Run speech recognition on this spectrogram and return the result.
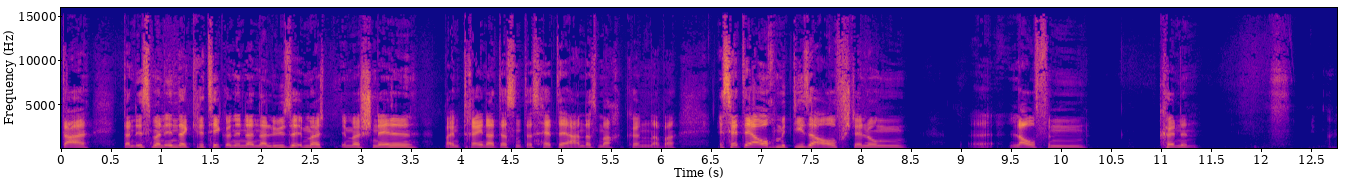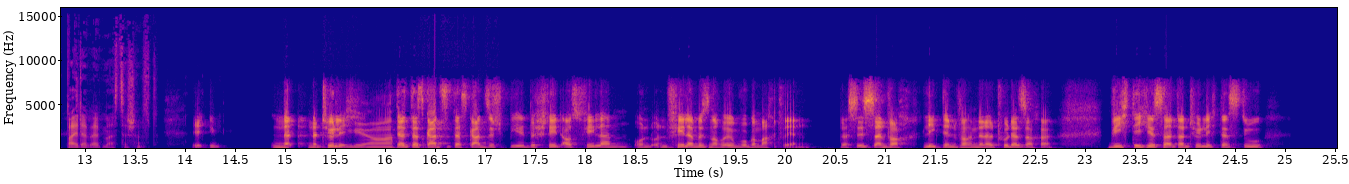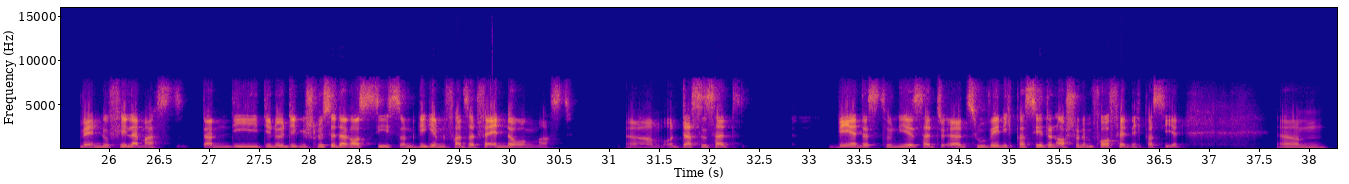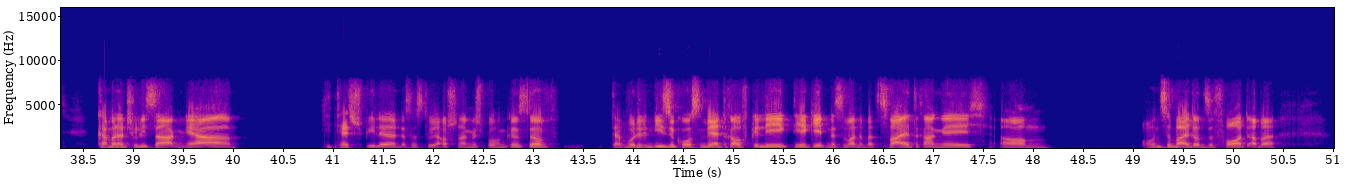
da, dann ist man in der Kritik und in der Analyse immer, immer schnell beim Trainer, das und das hätte er anders machen können. Aber es hätte er auch mit dieser Aufstellung äh, laufen können bei der Weltmeisterschaft. Na, natürlich. Ja. Das, das, ganze, das ganze Spiel besteht aus Fehlern und, und Fehler müssen auch irgendwo gemacht werden. Das ist einfach, liegt einfach in der Natur der Sache. Wichtig ist halt natürlich, dass du, wenn du Fehler machst, dann die, die nötigen Schlüsse daraus ziehst und gegebenenfalls halt Veränderungen machst. Ähm, und das ist halt während des Turniers halt äh, zu wenig passiert und auch schon im Vorfeld nicht passiert. Ähm, kann man natürlich sagen, ja, die Testspiele, das hast du ja auch schon angesprochen, Christoph, da wurde nie so großen Wert drauf gelegt, die Ergebnisse waren immer zweitrangig ähm, und so weiter und so fort. Aber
